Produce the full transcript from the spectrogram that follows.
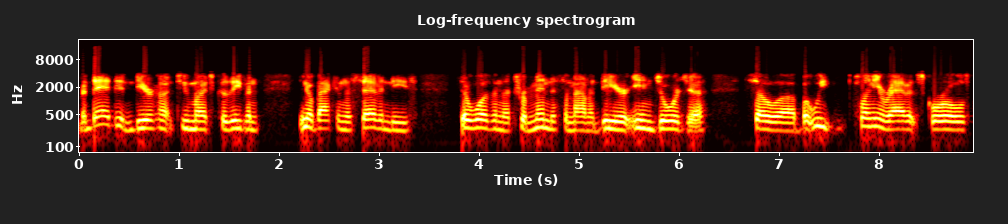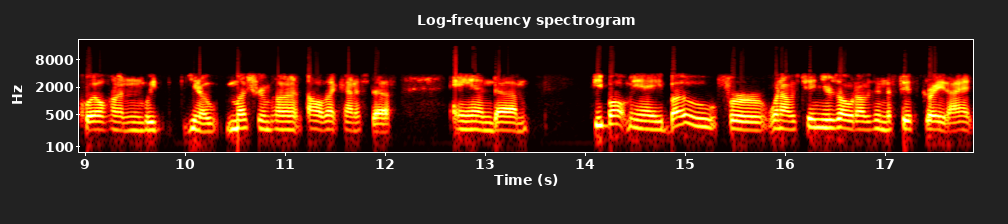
My dad didn't deer hunt too much because even, you know, back in the '70s, there wasn't a tremendous amount of deer in Georgia. So, uh, but we plenty of rabbits, squirrels, quail hunting. We, you know, mushroom hunt, all that kind of stuff. And um, he bought me a bow for when I was 10 years old. I was in the fifth grade. I had,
